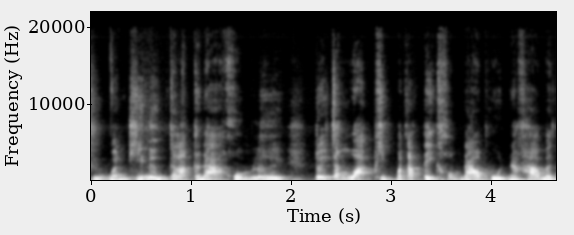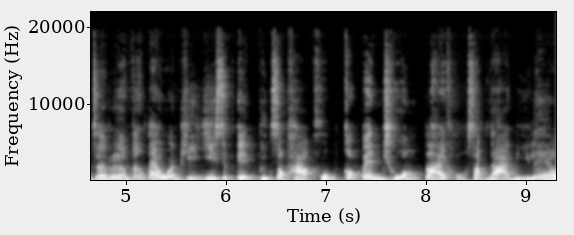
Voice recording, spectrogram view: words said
ถึงวันที่ 1 กรกฎาคมเลย โดยจังหวะผิดปกติของดาวพุธนะคะ มันจะเริ่มตั้งแต่วันที่ 21 พฤษภาคม ก็เป็นช่วงปลายของสัปดาห์นี้แล้ว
